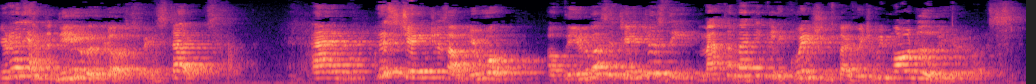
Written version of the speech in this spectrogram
You really have to deal with curved space-times. And this changes our view of the universe, it changes the mathematical equations by which we model the universe.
